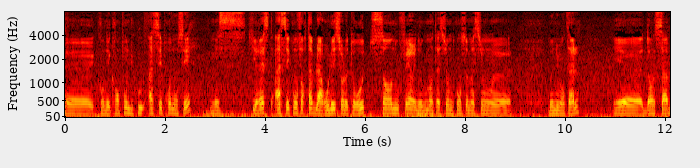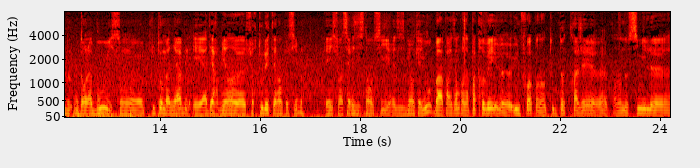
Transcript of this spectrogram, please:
Euh, qui ont des crampons du coup assez prononcés, mais qui restent assez confortables à rouler sur l'autoroute sans nous faire une augmentation de consommation euh, monumentale. Et euh, dans le sable ou dans la boue, ils sont plutôt maniables et adhèrent bien sur tous les terrains possibles. et ils sont assez résistants aussi, ils résistent bien aux cailloux. Bah, par exemple, on n'a pas crevé euh, une fois pendant tout notre trajet, euh, pendant nos 6000, euh,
